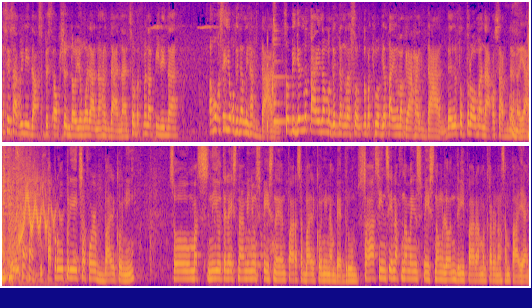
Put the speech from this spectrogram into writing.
Kasi sabi ni Dax, best option daw yung wala nang hagdanan. So, ba't mo napili na ako kasi ayoko din na may hagdan. So, bigyan mo tayo ng magandang rason kung ba't huwag na tayong maghahagdan. Dahil to trauma na ako sa hagdan na yan. Appropriate siya for balcony. So, mas ni-utilize namin yung space na yun para sa balcony ng bedroom. Saka since enough naman yung space ng laundry para magkaroon ng sampayan.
